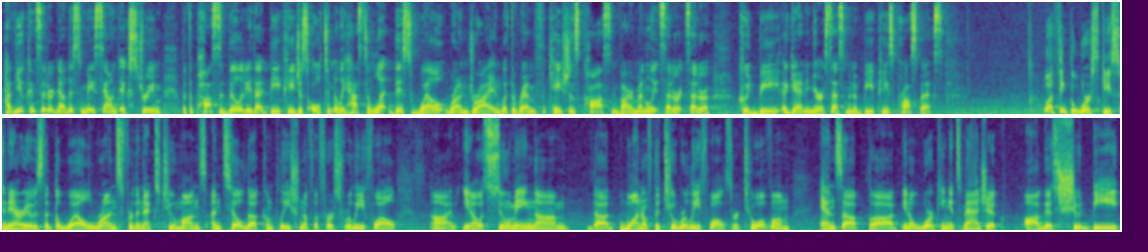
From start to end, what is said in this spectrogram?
Have you considered, now this may sound extreme, but the possibility that BP just ultimately has to let this well run dry and what the ramifications, costs, environmentally, et cetera, et cetera, could be, again, in your assessment of BP's prospects? Well, I think the worst case scenario is that the well runs for the next two months until the completion of the first relief well. Uh, you know, assuming um, uh, one of the two relief wells or two of them, ends up, uh, you know, working its magic, August should be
